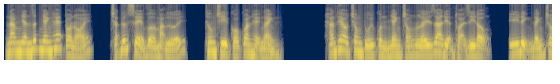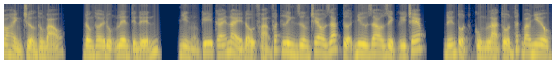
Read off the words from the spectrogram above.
Nam nhân rất nhanh hét to nói, chặt đứt sệ vợ mạng lưới, thông chi có quan hệ ngành. Hắn theo trong túi quần nhanh chóng lấy ra điện thoại di động, ý định đánh cho hành trưởng thông báo, đồng thời đụng lên tiền đến nhìn kỹ cái này đầu phảng phất linh dương treo rác tựa như giao dịch ghi chép, đến tột cùng là tổn thất bao nhiêu,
